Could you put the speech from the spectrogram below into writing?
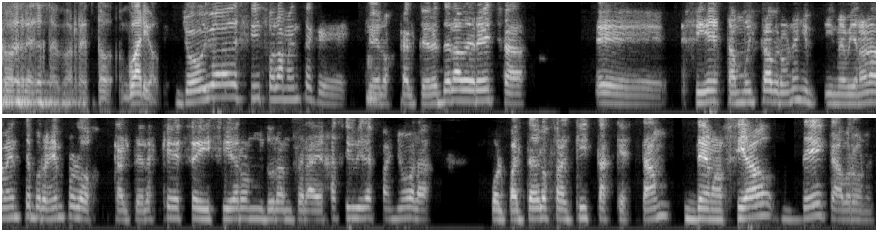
correcto, correcto. Guario. Yo iba a decir solamente que, que los carteles de la derecha eh, sí están muy cabrones y, me viene a la mente, por ejemplo, los carteles que se hicieron durante la guerra civil española por parte de los franquistas que están demasiado de cabrones.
